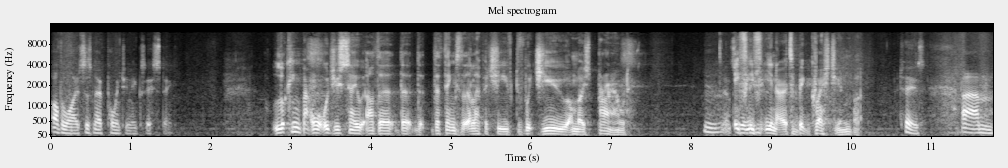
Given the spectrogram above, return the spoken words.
otherwise, there's no point in existing. Looking back, what would you say are the, the, the things that the LEP achieved of which you are most proud? Mm, if, if, you know, it's a big question, but it is. Um,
